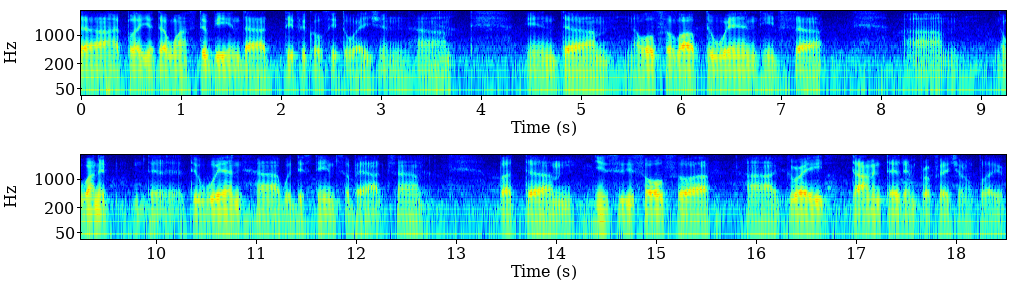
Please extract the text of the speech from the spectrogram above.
uh, a player that wants to be in that difficult situation, um, and um, also love to win. He's uh, um, wanted the, to win uh, with this team so bad, um, but um, he's he's also a, a great, talented, and professional player.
